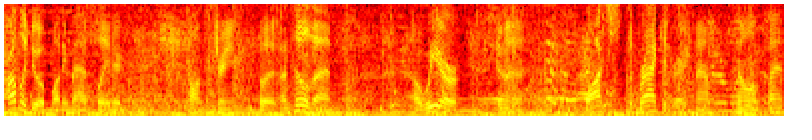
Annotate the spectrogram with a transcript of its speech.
Probably do a money match later on stream, but until then, uh, we are gonna watch the bracket right now. No, I'm saying?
